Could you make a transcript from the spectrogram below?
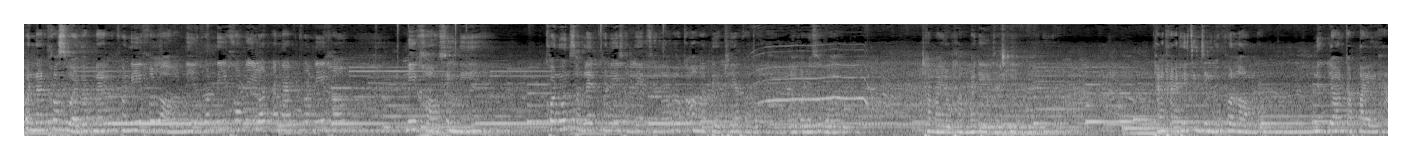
คนนั้นเขาสวยแบบนั้น คนนี้เขาหล่อแบบนี้ คนนี้เขามีรถอันนั้น คนนี้เขามีของสิ่งนี้ คนนู้นสำเร็จคนนี้สำเร็จเสร็จแล้วเราก็เอามาเปรียบเทียบกับตัวเองเราก็รู้สึกว่าทำไมเราทำไม่ดีสักทีทั้งๆที่จริง ๆ ทุกคนลองนึกย้อนกลับไปหา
